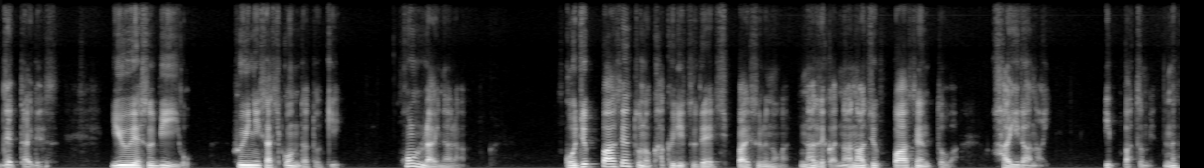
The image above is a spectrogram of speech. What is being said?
絶対です。USB を不意に差し込んだとき、本来なら50%の確率で失敗するのが、なぜか70%は入らない。一発目ってね。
